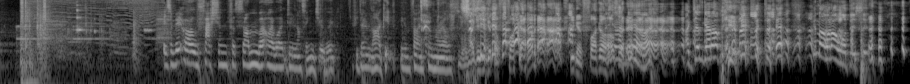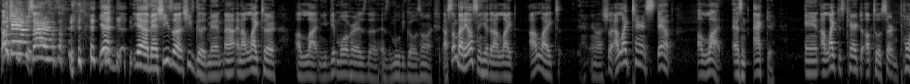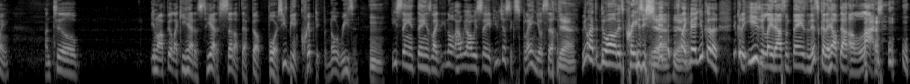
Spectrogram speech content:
It's a bit old fashioned for some, but I won't do nothing to it. If you don't like it, you can find somewhere else. You don't like it, you get the fuck out. you can fuck off. God damn, I, I just got up here. you know what? I don't want this shit. Okay, I'm sorry. I'm sorry. Yeah, yeah, man. She's uh, she's good, man, uh, and I liked her a lot. And you get more of her as the as the movie goes on. Now, somebody else in here that I liked, I liked, and I'll show you, I liked Terence Stamp a lot as an actor, and I liked his character up to a certain point until you know, I feel like he had a he had a setup that felt forced. He's being cryptic for no reason. Mm. He's saying things like, you know, how we always say, if you just explain yourself, Yeah. we don't have to do all this crazy shit. Yeah, it's yeah. like, man, you could have you could have easily laid out some things, and this could have helped out a lot.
